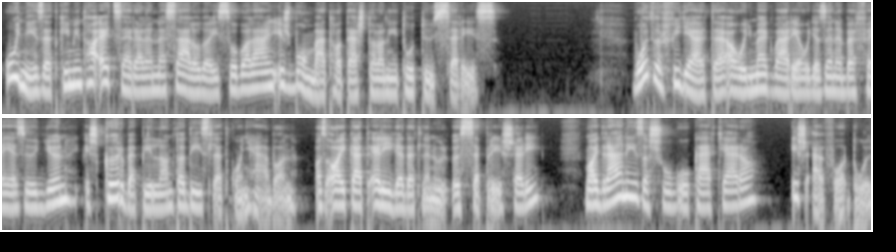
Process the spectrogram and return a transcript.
Úgy nézett ki, mintha egyszerre lenne szállodai szobalány és bombát hatástalanító tűzszerész. Walter figyelte, ahogy megvárja, hogy a zene befejeződjön, és körbe pillant a díszletkonyhában. Az ajkát elégedetlenül összepréseli, majd ránéz a súgókártyára, és elfordul.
